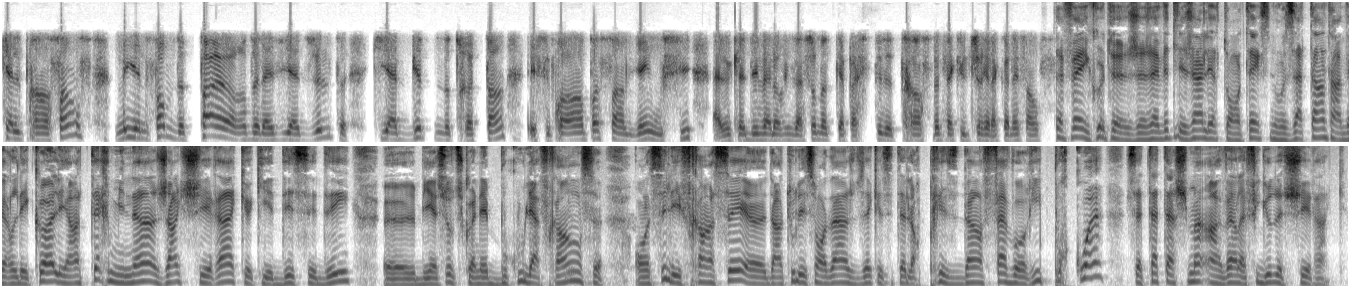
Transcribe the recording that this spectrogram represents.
qu'elle prend sens, mais il y a une forme de peur de la vie adulte qui habite notre temps, et c'est probablement pas sans lien aussi avec la dévalorisation de notre capacité de transmettre la culture et la connaissance. Tout à fait. Écoute, euh, j'invite les gens à lire ton texte, nos attentes envers l'école, et en terminant, Jacques Chirac, qui est décédé, euh, bien sûr, tu connais beaucoup la France. On sait, les Français, euh, dans tous les sondages, disaient que c'était leur président favori. Pourquoi cet attachement envers la figure de Chirac?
